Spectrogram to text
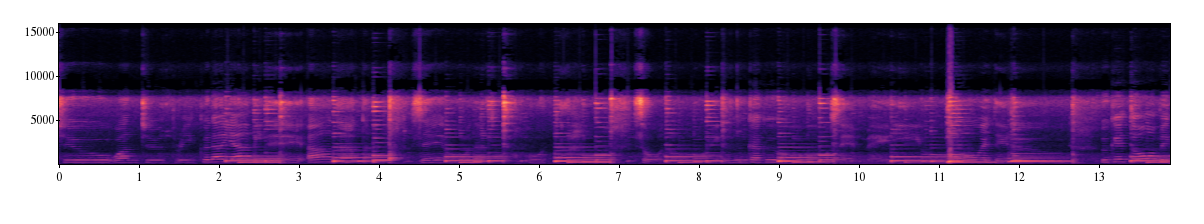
One, two, one, two, three. 暗闇であなた背をなぞったその輪郭を鮮明に覚えてる受け止め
